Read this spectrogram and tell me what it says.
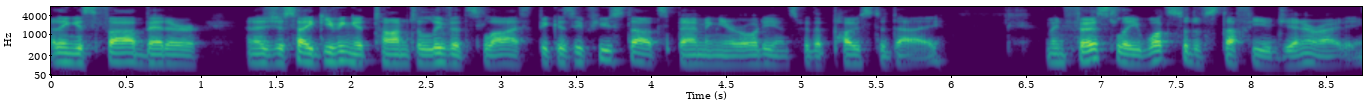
I think is far better. And as you say, giving it time to live its life. Because if you start spamming your audience with a post a day, I mean, firstly, what sort of stuff are you generating?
